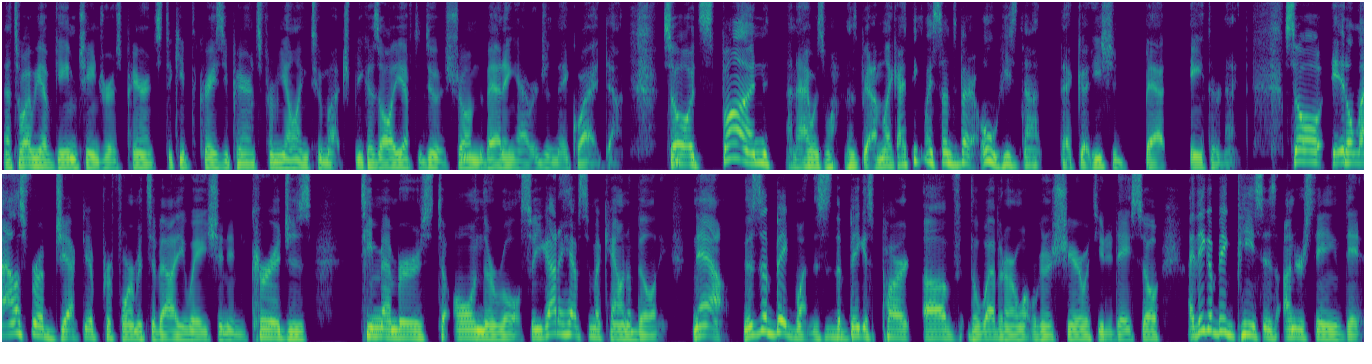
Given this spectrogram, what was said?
That's why we have game changer as parents to keep the crazy parents from yelling too much because all you have to do is show them the batting average and they quiet down. So it's fun. And I was one of those. I'm like, I think my son's better. Oh, he's not that good. He should bat eighth or ninth. So it allows for objective performance evaluation and encourages team members to own their role. So you got to have some accountability. Now, this is a big one. This is the biggest part of the webinar and what we're going to share with you today. So I think a big piece is understanding data.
